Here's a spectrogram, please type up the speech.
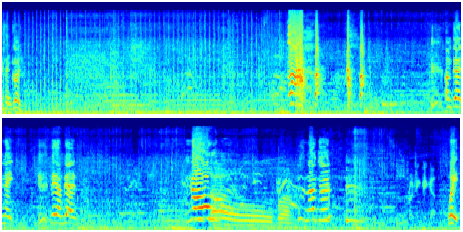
This ain't good. I'm dead, Nate. Nate, I'm dead. No! Oh, bro. This is not good. Wait.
